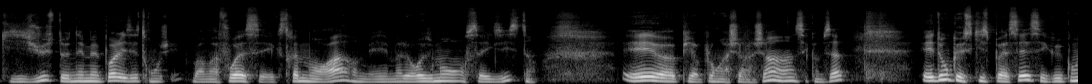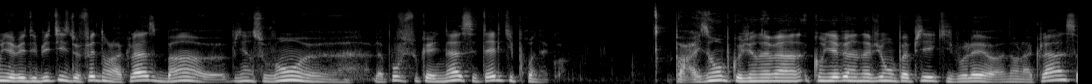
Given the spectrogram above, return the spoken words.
qui juste n'aimait pas les étrangers. Bah, ma foi, c'est extrêmement rare, mais malheureusement, ça existe. Et euh, puis appelons un chat un chat, hein, c'est comme ça. Et donc, ce qui se passait, c'est que quand il y avait des bêtises de fête dans la classe, ben, euh, bien souvent, la pauvre Soukaina, c'était elle qui prenait. Quoi. Par exemple, quand il, y avait quand il y avait un avion en papier qui volait dans la classe,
